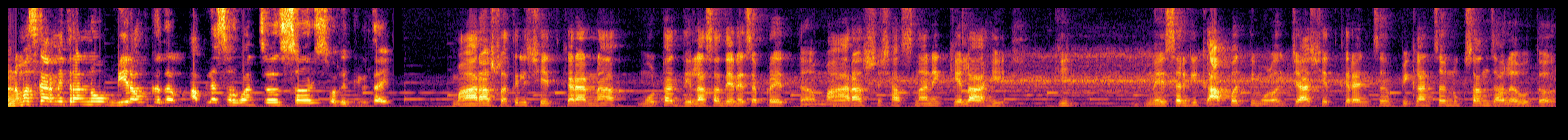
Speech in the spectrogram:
नमस्कार मित्रांनो मी राहुल कदम. आपल्या सर्वांचं सहज स्वागत करीत आहे. महाराष्ट्रातील शेतकऱ्यांना मोठा दिलासा देण्याचा प्रयत्न महाराष्ट्र शासनाने केला आहे की नैसर्गिक आपत्तीमुळं ज्या शेतकऱ्यांचं पिकांचं नुकसान झालं होतं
